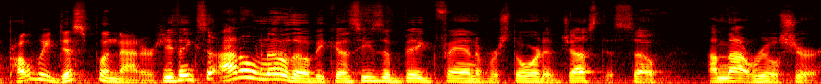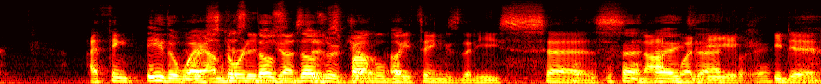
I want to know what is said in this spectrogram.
probably discipline matters. Do you think so? I don't know though, because he's a big fan of restorative justice, so I'm not real sure. I think Either way, I'm just- restorative those- justice those are probably things that he says, not what he, he did.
